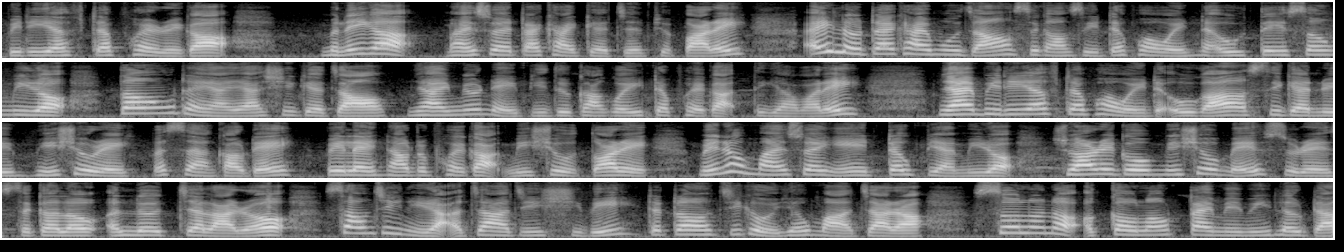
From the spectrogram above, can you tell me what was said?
PDF တပ်ဖွဲ့တွေက မနေ့ကမိုင်းဆွဲတိုက်ခိုက်ခဲ့ခြင်းဖြစ်ပါတယ်။အဲ့လိုတိုက်ခိုက်မှုကြောင့်စစ်ကောင်စီတပ်ဖွဲ့ဝင်2ဦးသေဆုံးပြီးတော့3ဦးဒဏ်ရာရရှိခဲ့ကြောင်းမြိုင်မြို့နယ်ပြည်သူ့ကာကွယ်ရေးတပ်ဖွဲ့ကသိရပါတယ်။မြိုင် PDF တပ်ဖွဲ့ဝင်2ဦးကစီကန်တွေမီးရှို့တွေပတ်စံကောက်တယ်။ပေးလိုက်နောက်တစ်ဖွဲ့ကမီးရှို့သွားတယ်။မင်းတို့မိုင်းဆွဲရင်တုတ်ပြန်ပြီးတော့ရွာတွေကိုမီးရှို့မယ်ဆိုတဲ့စကားလုံးအလွတ်ကျက်လာတော့စောင့်ကြည့်နေတာအကြကြီးရှိပြီးတတော်ကြီးကိုရုံမာကြတာစိုးလွန်းတော့အကုန်လုံးတိုင်ပင်ပြီးလှုပ်တာ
